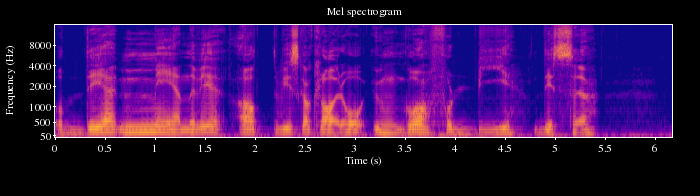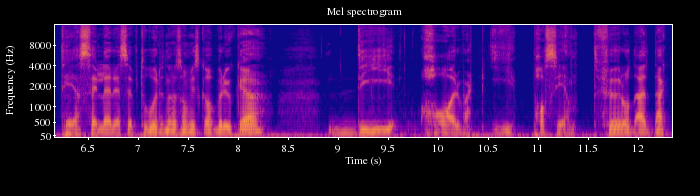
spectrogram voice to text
Og det mener vi at vi skal klare å unngå fordi disse T-cellereseptorene som vi skal bruke, de har vært i pasient før. Og det er, det er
